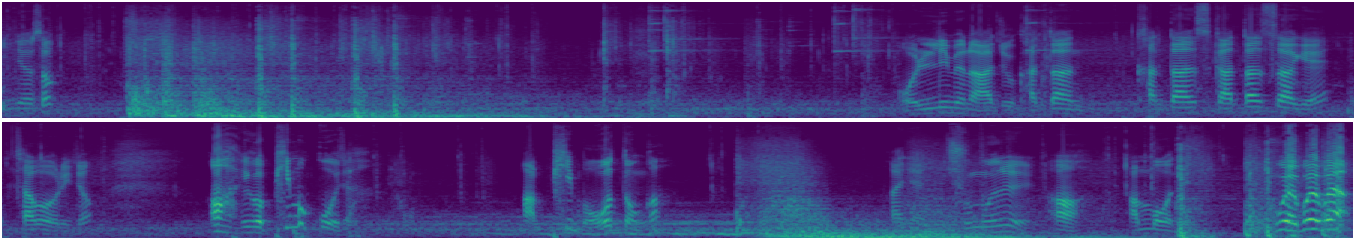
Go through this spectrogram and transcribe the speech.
이 녀석. 얼리면 아주 간단 간단스 간단스하게 잡아버리죠? 아 이거 피 먹고 오자. 아 피 먹었던가? 아니야 주문을 아 안 먹었네. 뭐야 뭐야 뭐야!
